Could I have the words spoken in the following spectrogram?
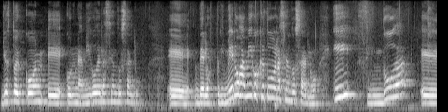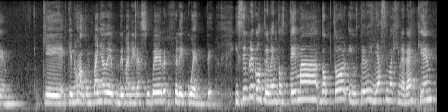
yo estoy con, eh, con un amigo del Haciendo Salud. Eh, de los primeros amigos que tuvo el Haciendo Salud y sin duda eh, que, que, nos acompaña de, de manera súper frecuente. Y siempre con tremendos temas, doctor, y ustedes ya se imaginarán quién,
